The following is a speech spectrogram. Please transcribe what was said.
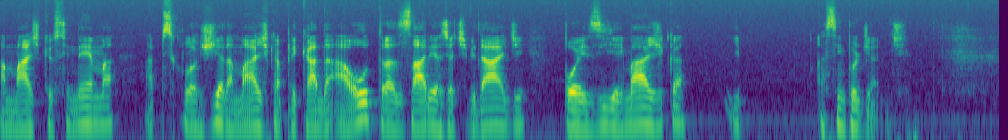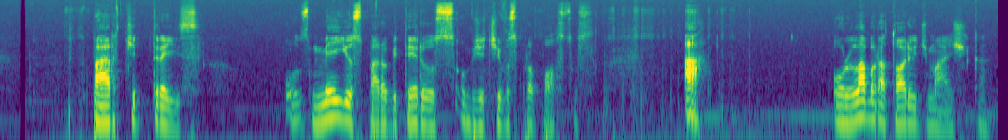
a mágica e o cinema, a psicologia da mágica aplicada a outras áreas de atividade, poesia e mágica e assim por diante. Parte 3. Os meios para obter os objetivos propostos. A. O laboratório de mágica.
